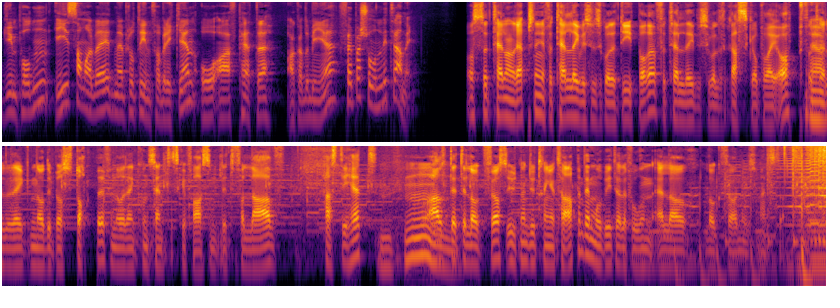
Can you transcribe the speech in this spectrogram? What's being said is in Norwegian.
Gympodden i samarbeid med Proteinfabrikken og AFPT, Akademiet for personlig trening. Og så teller han repsene dine, forteller deg hvis du skal gå litt dypere, forteller deg hvis du skal gå litt raskere på vei opp, forteller deg når du bør stoppe, for nå er den konsentriske fasen blitt for lav hastighet. Og alt dette loggføres uten at du trenger ta opp en mobiltelefon eller loggføre noe som helst. da.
